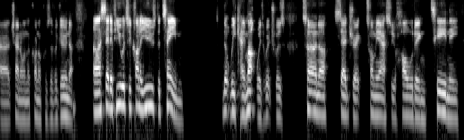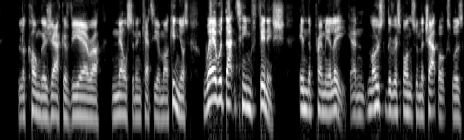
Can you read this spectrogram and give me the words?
uh, channel on the Chronicles of a Gooner, and I said if you were to kind of use the team that we came up with, which was Turner, Cedric, Tomiyasu, Holding, Tierney, Lokonga, Xhaka, Vieira, Nelson, and Nketiah Marquinhos, where would that team finish? In the Premier League. And most of the response from the chat box was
